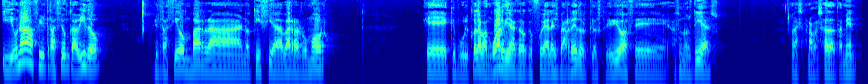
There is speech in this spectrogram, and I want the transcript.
Y una filtración que ha habido, filtración barra noticia barra rumor, eh, que publicó La Vanguardia, creo que fue Alex Barredo el que lo escribió hace, hace unos días, la semana pasada también.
